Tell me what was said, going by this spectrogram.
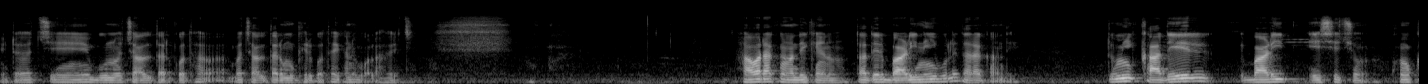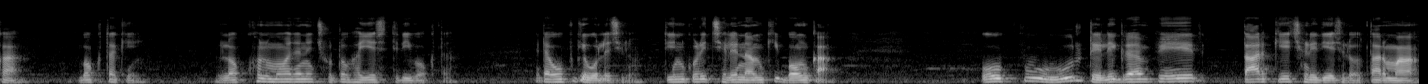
এটা হচ্ছে বুনো চালতার কথা বা চালতার মুখের কথা এখানে বলা হয়েছে। হাওয়ারা কাঁদে কেন? তাদের বাড়ি নেই বলে তারা কাঁদে। তুমি কাদের বাড়ি এসেছ? খোকা বক্তাকে লক্ষণ মহাজনের ছোট ভাইয়ের স্ত্রী বক্তা। এটা অপুকে বলেছিল। তিন কড়ির ছেলের নাম কি? বঙ্কা। অপুর টেলিগ্রাফের তার কে ছেড়ে দিয়েছিল? তার মা।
